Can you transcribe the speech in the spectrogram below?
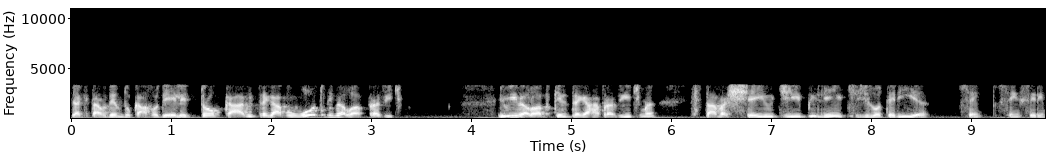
Já que estava dentro do carro dele, ele trocava e entregava um outro envelope para a vítima. E o envelope que ele entregava para a vítima estava cheio de bilhetes de loteria, sem, sem serem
